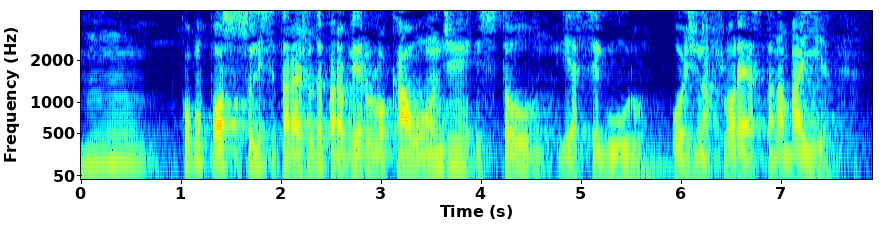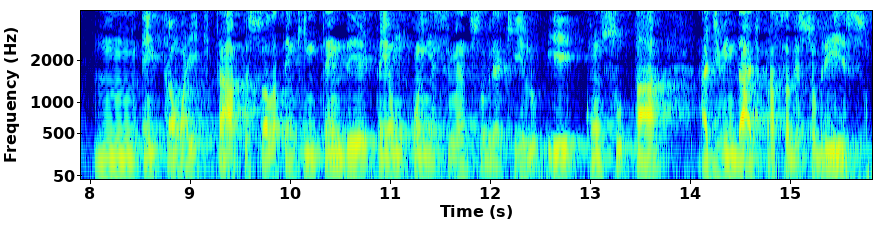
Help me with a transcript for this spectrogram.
Hum, como posso solicitar ajuda para ver o local onde estou e é seguro? Hoje na floresta, na Bahia. Hum, então, aí que tá. A pessoa ela tem que entender, ter um conhecimento sobre aquilo e consultar a divindade para saber sobre isso.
